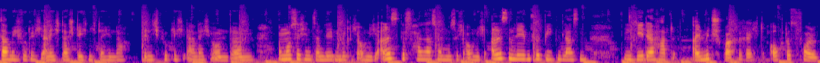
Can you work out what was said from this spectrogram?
da bin ich wirklich ehrlich, da stehe ich nicht dahinter. Bin ich wirklich ehrlich. Und ähm, man muss sich in seinem Leben wirklich auch nicht alles gefallen lassen. Man muss sich auch nicht alles im Leben verbieten lassen. Und jeder hat ein Mitspracherecht, auch das Volk.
